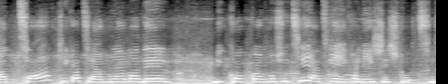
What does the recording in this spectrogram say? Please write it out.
আচ্ছা ঠিক আছে আমরা আমাদের বিক্ষোভ কর্মসূচি আজকে এখানেই শেষ করছি।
